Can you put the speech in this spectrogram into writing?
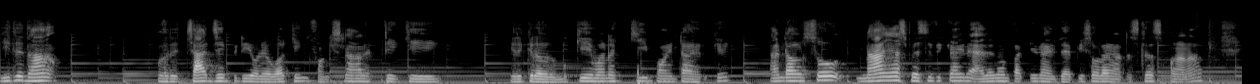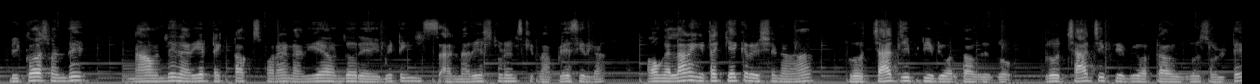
இதுதான் ஒரு சாட் ஜிபிடியோடைய ஒர்க்கிங் ஃபங்க்ஷனாலிட்டிக்கு இருக்கிற ஒரு முக்கியமான கீ பாயிண்ட்டாக இருக்குது அண்ட் ஆல்சோ நான் ஏன் ஸ்பெசிஃபிக்காக இந்த எல்எல்எம் பற்றி நான் இந்த எபிசோட நான் டிஸ்கஸ் பண்ணேன்னா பிகாஸ் வந்து நான் வந்து நிறைய டெக் டாக்ஸ் போகிறேன் நிறைய வந்து ஒரு மீட்டிங்ஸ் அண்ட் நிறைய ஸ்டூடெண்ட்ஸ் கிட்ட நான் பேசியிருக்கேன். அவங்க எல்லாரும் என்கிட்ட கேட்குற விஷயம் என்னன்னா ப்ரோ சாட் ஜிபிடி எப்படி ஒர்க் ஆகுது ப்ரோ ப்ரோ சாட் ஜிபிடி எப்படி ஒர்க் ஆகுது ப்ரோ சொல்லிட்டு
